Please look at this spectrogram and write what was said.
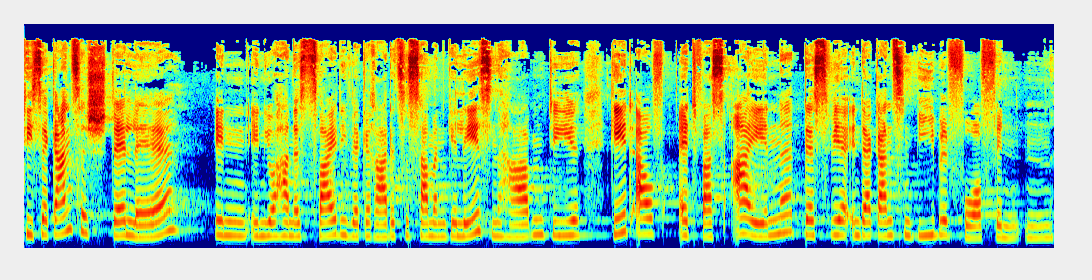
Diese ganze Stelle in, in Johannes 2, die wir gerade zusammen gelesen haben, die geht auf etwas ein, das wir in der ganzen Bibel vorfinden.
